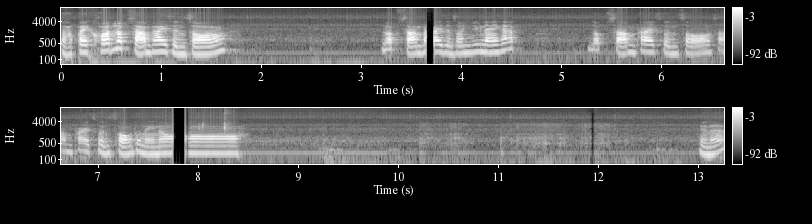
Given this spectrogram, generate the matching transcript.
ต่อไปคอสลบสามพายส่วนสองลบสามพายส่วนสองอยู่ไหนครับลบสามพายส่วนสองสามพายส่วนสองตรงไหนนอ ดี๋ยวนะ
